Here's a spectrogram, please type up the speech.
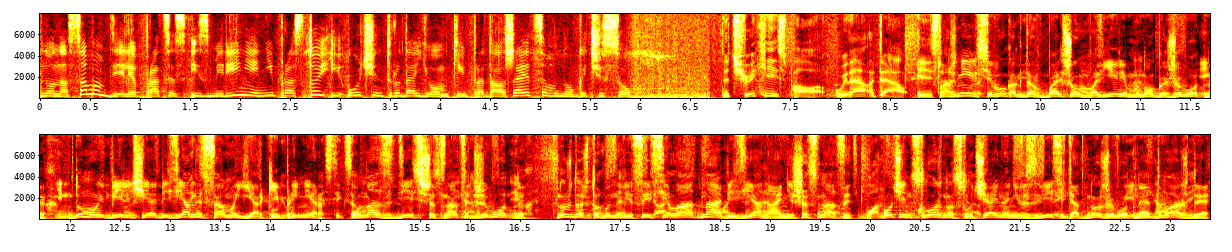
Но на самом деле процесс измерения непростой и очень трудоемкий. Продолжается много часов. Сложнее всего, когда в большом вольере много животных. Думаю, беличьи обезьяны – самый яркий пример. У нас здесь 16 животных. Нужно, чтобы на весы села одна обезьяна, а не 16. Очень сложно случайно не взвесить одно животное дважды.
